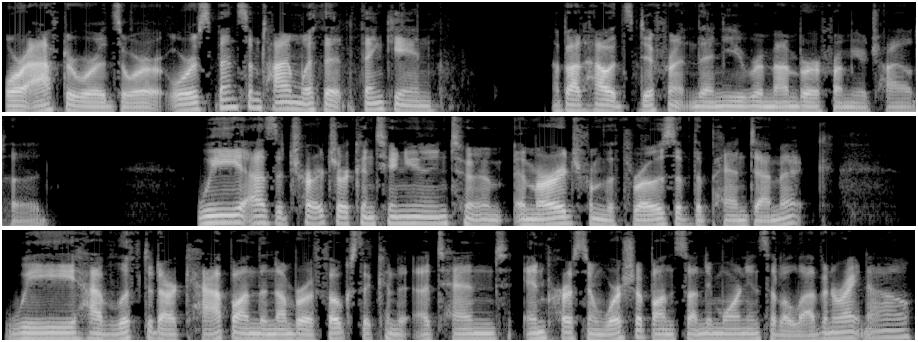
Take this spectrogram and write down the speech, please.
or afterwards, or or spend some time with it, thinking about how it's different than you remember from your childhood. We as a church are continuing to emerge from the throes of the pandemic. We have lifted our cap on the number of folks that can attend in person worship on Sunday mornings at 11 right now.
